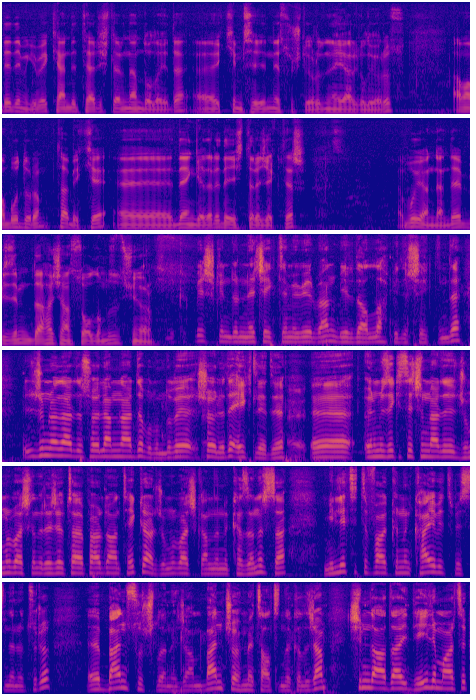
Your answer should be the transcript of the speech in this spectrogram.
dediğim gibi kendi tercihlerinden dolayı da e, kimseyi ne suçluyoruz ne yargılıyoruz. Ama bu durum tabii ki e, dengeleri değiştirecektir. Bu yönden de bizim daha şanslı olduğumuzu düşünüyorum. 45 gündür ne çektiğimi bir ben bir de Allah bilir şeklinde cümlelerde söylemlerde bulundu ve şöyle de ekledi. Evet. Ee, önümüzdeki seçimlerde Cumhurbaşkanı Recep Tayyip Erdoğan tekrar Cumhurbaşkanlığını kazanırsa Millet İttifakı'nın kaybetmesinden ötürü e, ben suçlanacağım, ben töhmet altında kalacağım. Şimdi aday değilim artık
